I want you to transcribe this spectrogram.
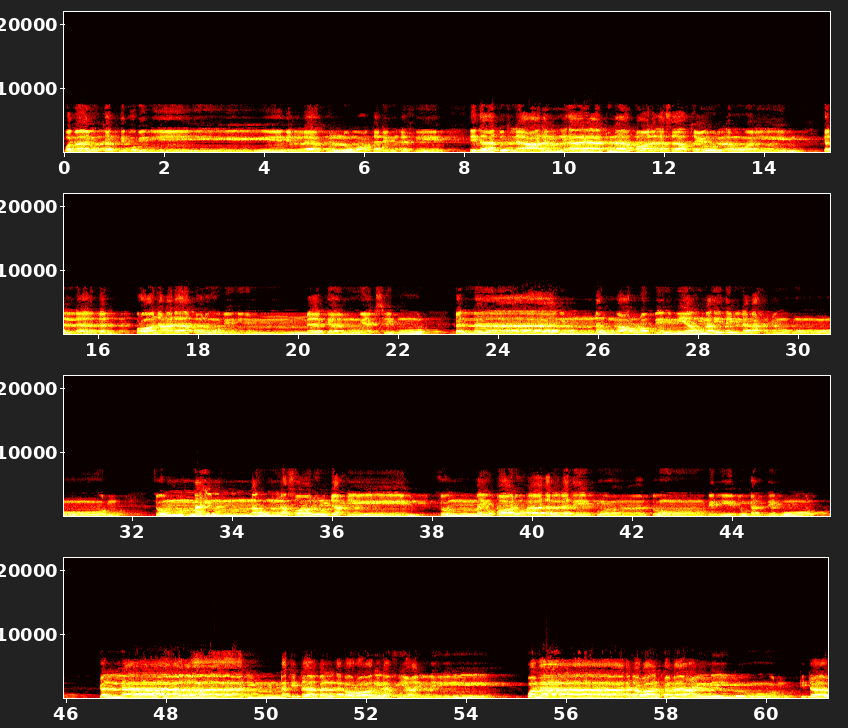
وما يكذب به إلا كل معتد أثيم. إذا تتلى عليه آياتنا قال أساطير الأولين. كلا بل ران على قلوبهم ما كانوا يكسبون. كلا إنهم ثم إنهم لصال الجحيم ثم يقال هذا الذي كنتم به تكذبون كلا إن كتاب الأبرار لفي علين وما أدراك ما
